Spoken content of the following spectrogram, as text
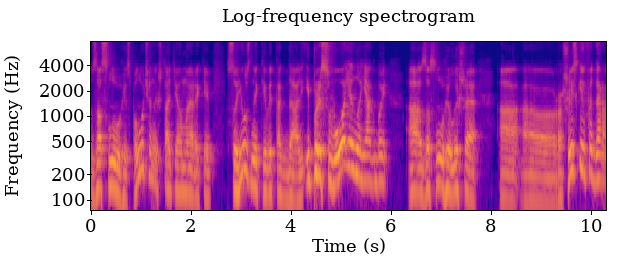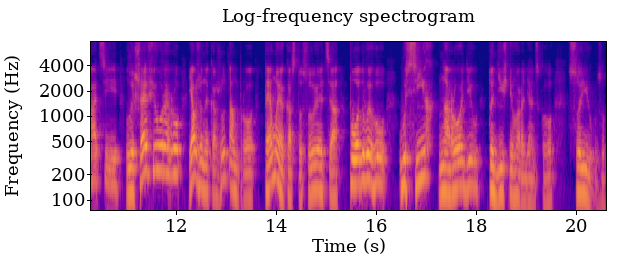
заслуги Сполучених Штатів Америки, союзників і так далі, і присвоєно якби заслуги лише Російської Федерації, лише фюреру. Я вже не кажу там про тему, яка стосується подвигу усіх народів тодішнього радянського Союзу.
